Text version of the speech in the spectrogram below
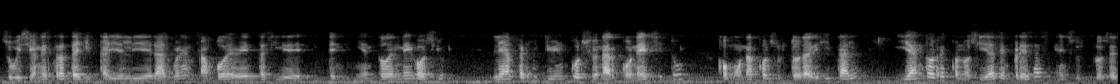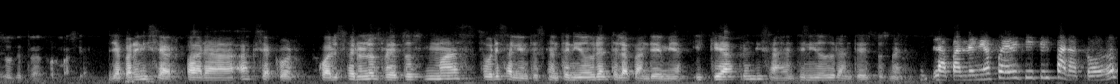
Su visión estratégica y el liderazgo en el campo de ventas y de entendimiento del negocio le han permitido incursionar con éxito como una consultora digital guiando reconocidas empresas en sus procesos de transformación. Ya para iniciar, para Axiacor, ¿cuáles fueron los retos más sobresalientes que han tenido durante la pandemia y qué aprendizaje han tenido durante estos meses? La pandemia fue difícil para todos,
